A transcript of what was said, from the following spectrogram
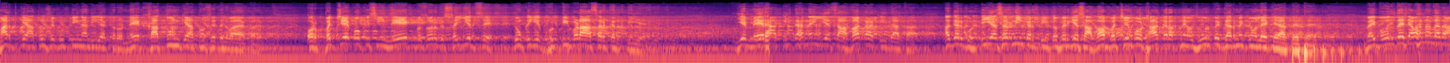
मर्द के हाथों से घुट्टी ना दिया करो, नेक खातून के हाथों से दिलवाया करो। और बच्चे को किसी नेक बुज़ुर्ग सैयद से, क्योंकि ये घुट्टी बड़ा असर करती है। ये मेरा अकीदा नहीं, ये साहबा का अकीदा था। अगर घुट्टी असर नहीं करती तो फिर ये साहबा बच्चे को उठाकर अपने हजूर के घर में क्यों लेके आते थे? भाई बोलते जाओ ना जरा।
